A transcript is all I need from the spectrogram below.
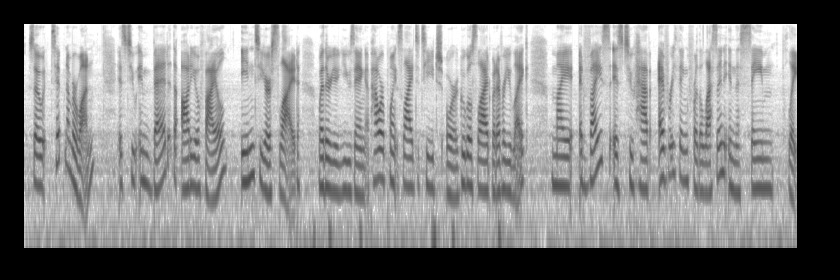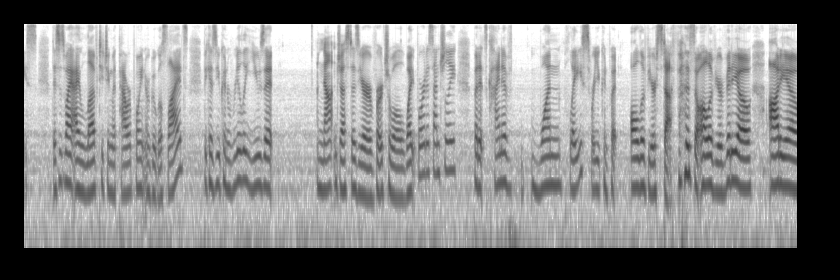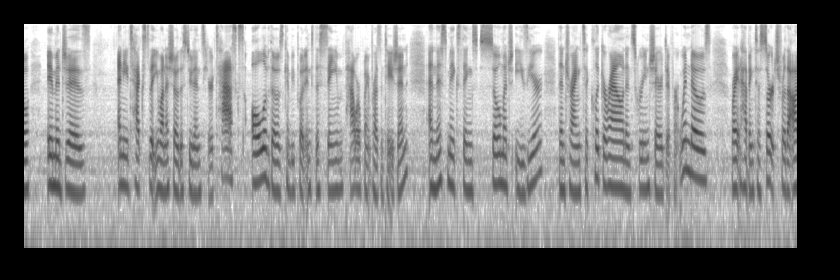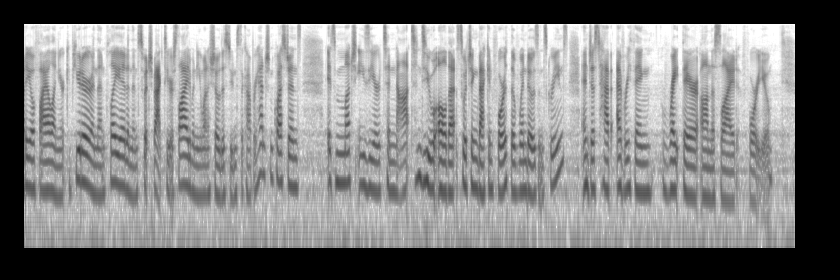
So, tip number one is to embed the audio file into your slide, whether you're using a PowerPoint slide to teach or a Google slide, whatever you like. My advice is to have everything for the lesson in the same place. This is why I love teaching with PowerPoint or Google Slides because you can really use it not just as your virtual whiteboard essentially, but it's kind of one place where you can put all of your stuff. so, all of your video, audio, images, any text that you want to show the students, your tasks, all of those can be put into the same PowerPoint presentation. And this makes things so much easier than trying to click around and screen share different windows, right? Having to search for the audio file on your computer and then play it and then switch back to your slide when you want to show the students the comprehension questions. It's much easier to not do all that switching back and forth of windows and screens and just have everything right there on the slide for you.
